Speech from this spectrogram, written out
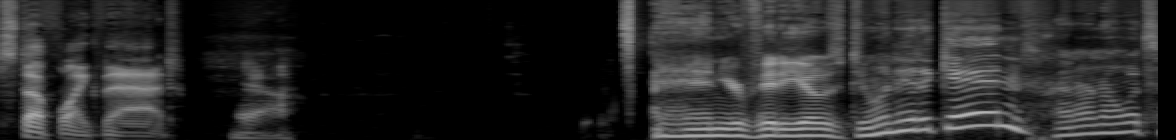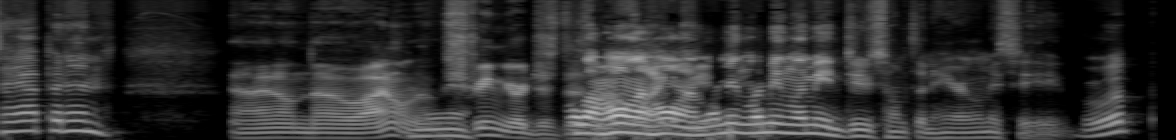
stuff like that. Yeah. And your video's doing it again. I don't know what's happening. I don't know. I don't know. StreamYard just hold on, hold on, like hold on. Let me let me let me do something here. Let me see. Whoop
